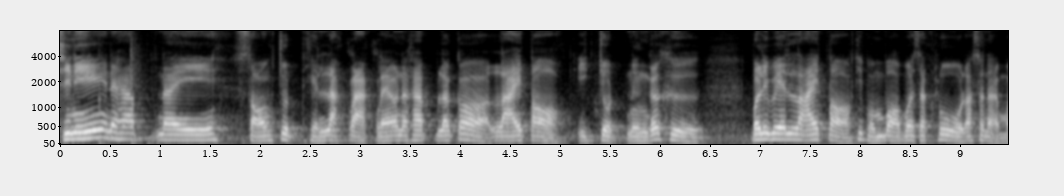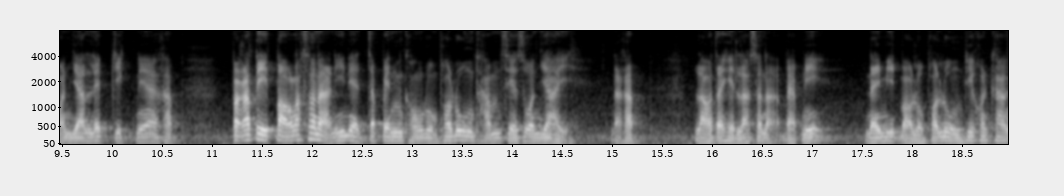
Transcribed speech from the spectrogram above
ทีนี้นะครับใน 2 จุดเห็นหลักๆแล้วนะครับ แล้วก็ลายตอกอีกจุดหนึ่งก็คือ บริเวณลายตอกที่ผมบอกเมื่อสักครู่ลักษณะมันยันเล็บจิกเนี่ยครับปกติตอกลักษณะนี้เนี่ยจะเป็นของหลวงพ่อรุ่งทำเสียส่วนใหญ่นะครับ เราจะเห็นลักษณะแบบนี้ในมีดหมอหลวงพ่อรุ่งที่ค่อนข้าง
